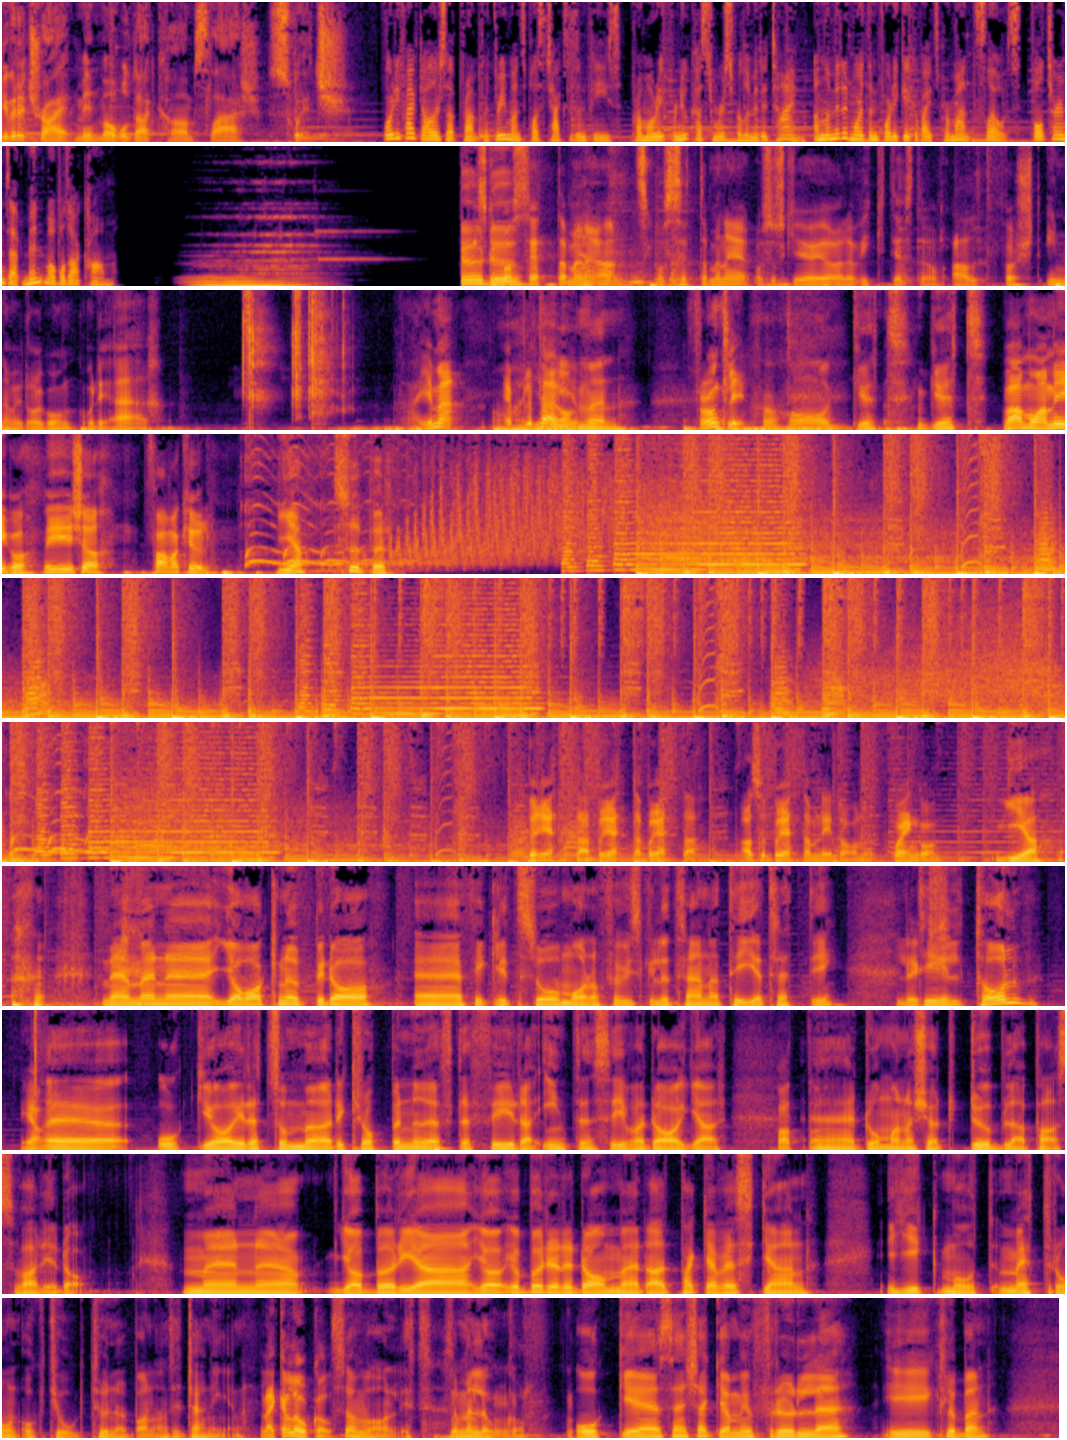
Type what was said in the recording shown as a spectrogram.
Give it a try at mintmobile.com slash switch. $45 upfront for three months plus taxes and fees. Promo rate for new customers for limited time. Unlimited more than 40 gigabytes per month. Slows. Full terms at mintmobile.com. Jag ska, bara sätta mig ner, jag ska bara sätta mig ner och så ska jag göra det viktigaste av allt först innan vi drar igång. Och det är... Jajamän! Äpplepäron. Jajamän. Från Clean. Jaha, gött, gött. Vamo amigo, vi kör. Fan vad kul. Ja, super. Berätta, berätta, berätta. Alltså berätta om din dag nu, på en gång. Ja, nej men eh, jag vaknade upp idag, eh, fick lite sovmorgon för vi skulle träna 10.30 Lyx. till 12. Ja. Eh, och jag är rätt så mör i kroppen nu efter fyra intensiva dagar. Eh, då man har kört dubbla pass varje dag. Men eh, jag, började, jag, jag började dagen med att packa väskan, gick mot metron och tog tunnelbanan till träningen. Like a local. Som vanligt, som en local. Och eh, sen käkade jag min frulle i klubben.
